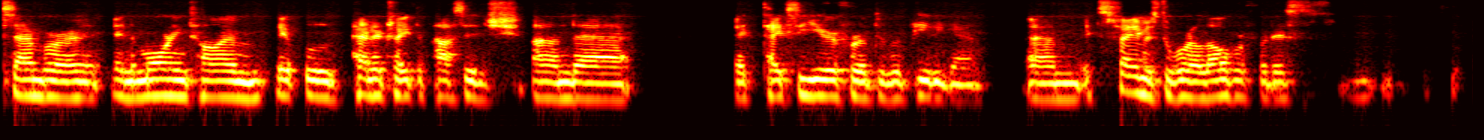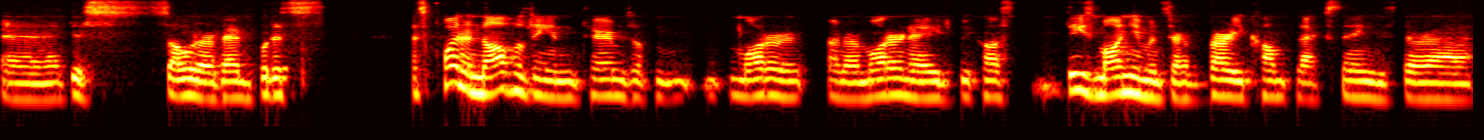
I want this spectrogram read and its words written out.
December in the morning time, it will penetrate the passage and uh, it takes a year for it to repeat again. Um, it's famous the world over for this uh, this solar event, but it's it's quite a novelty in terms of modern and our modern age because these monuments are very complex things. They're uh,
